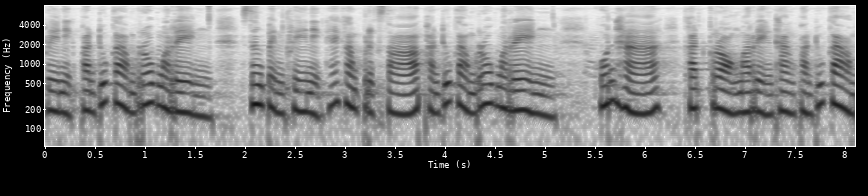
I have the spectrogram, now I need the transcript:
คลินิกพันธุกรรมโรคมะเร็ง ซึ่งเป็นคลินิกให้คำปรึกษาพันธุกรรมโรคมะเร็ง ค้นหาคัดกรองมะเร็งทางพันธุกรรม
